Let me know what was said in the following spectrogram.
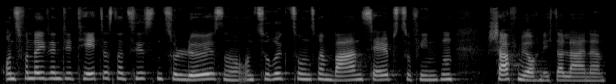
Uns von der Identität des Narzissten zu lösen und zurück zu unserem wahren Selbst zu finden, schaffen wir auch nicht alleine.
